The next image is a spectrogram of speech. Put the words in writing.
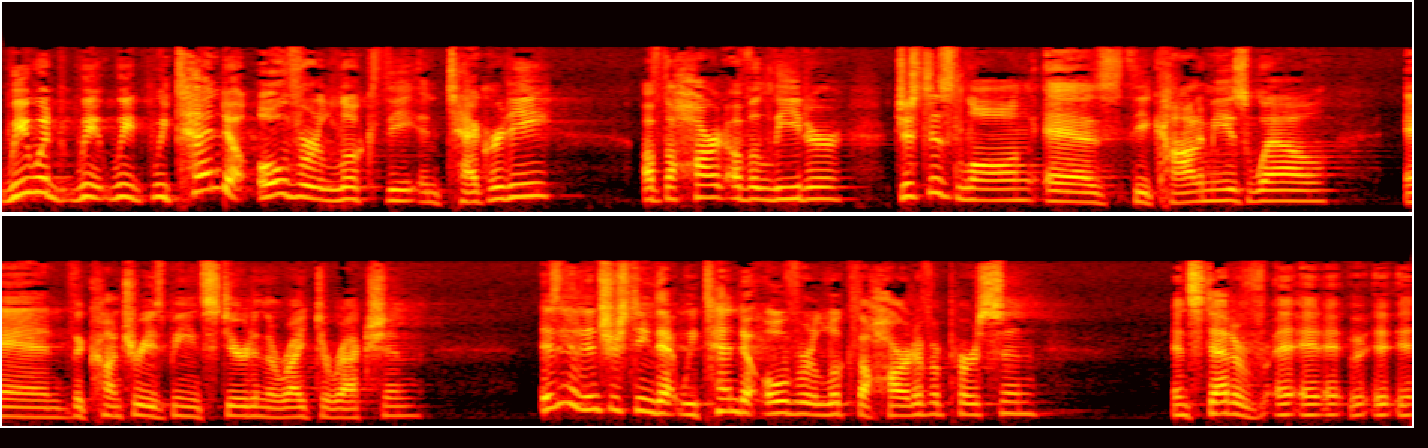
we, would, we, we, we tend to overlook the integrity of the heart of a leader just as long as the economy is well and the country is being steered in the right direction. Isn't it interesting that we tend to overlook the heart of a person instead of eh, eh, eh,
